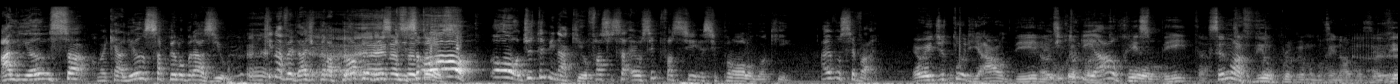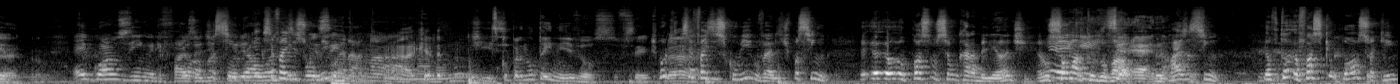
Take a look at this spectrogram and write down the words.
Aliança, como é que é? Aliança pelo Brasil, que na verdade pela própria é, descrição... Renan Oh, oh, deixa eu terminar aqui, eu faço essa- eu sempre faço esse, esse prólogo aqui. Aí você vai. É o editorial dele. É o editorial, pô. Respeita. Você não viu o programa do Reinaldo Azevedo? É igualzinho, ele faz Pô, o assim, editorial por que que você faz isso comigo, Renato? Na, Ah, na, aquele-. Desculpa, não tem nível suficiente Por que, pra... que você faz isso comigo, velho? Tipo assim, eu, eu- eu posso não ser um cara brilhante, eu não É sou um que Arthur Duval, é, não. mas assim, eu, tô- eu faço o que eu posso aqui.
